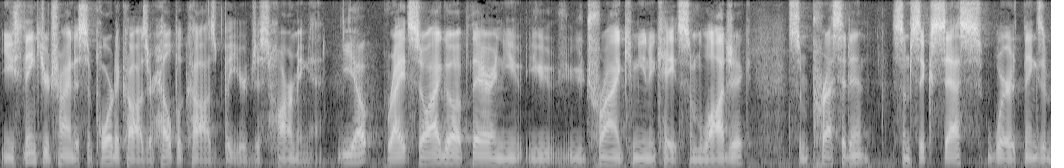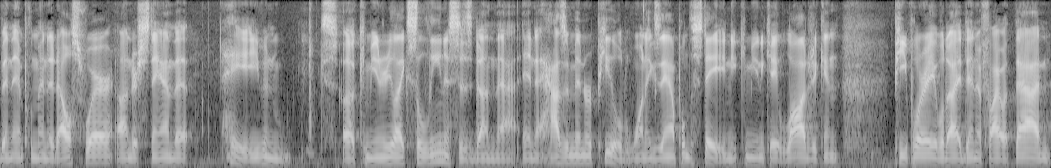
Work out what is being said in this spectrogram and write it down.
you think you're trying to support a cause or help a cause, but you're just harming it. Yep. Right. So I go up there and you you you try and communicate some logic, some precedent, some success where things have been implemented elsewhere. Understand that hey, even a community like Salinas has done that and it hasn't been repealed. One example in the state, and you communicate logic, and people are able to identify with that. And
